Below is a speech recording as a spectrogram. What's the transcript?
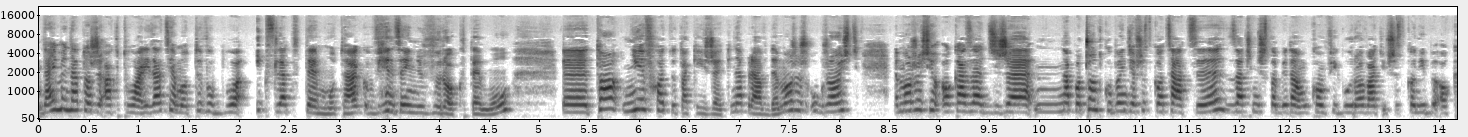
Dajmy na to, że aktualizacja motywu była x lat temu, tak, więcej niż rok temu, e, to nie wchodź do takiej rzeki, naprawdę. Możesz ugrząść, może się okazać, że na początku będzie wszystko cacy, zaczniesz sobie tam konfigurować i wszystko niby ok,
